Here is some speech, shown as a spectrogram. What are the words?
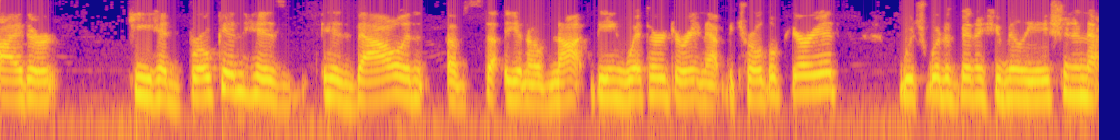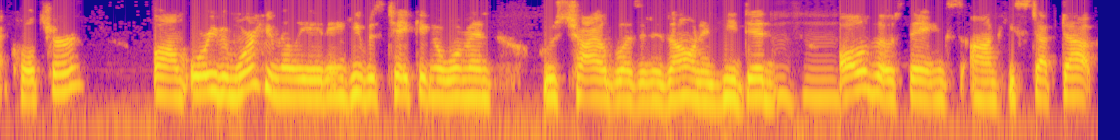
either he had broken his his vow and of you know of not being with her during that betrothal period, which would have been a humiliation in that culture, um, or even more humiliating, he was taking a woman whose child wasn't his own, and he did Mm-hmm. all of those things. Um, he stepped up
